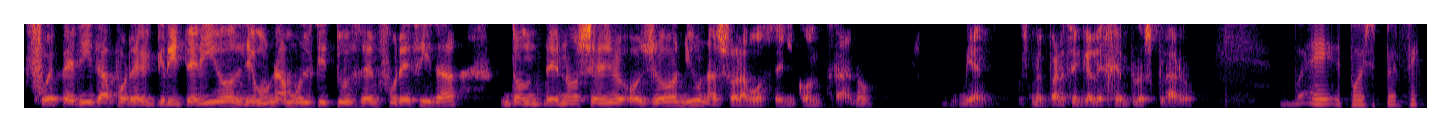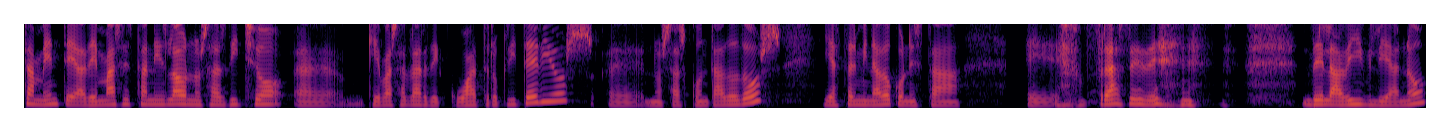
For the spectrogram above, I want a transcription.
fue pedida por el criterio de una multitud enfurecida donde no se oyó ni una sola voz en contra. ¿no? Bien, pues me parece que el ejemplo es claro. Eh, pues perfectamente. Además, Stanislao, nos has dicho eh, que vas a hablar de cuatro criterios, nos has contado dos y has terminado con esta eh, frase de, de, la Biblia, ¿no?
